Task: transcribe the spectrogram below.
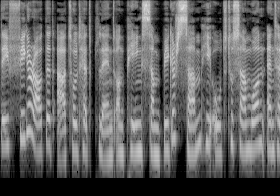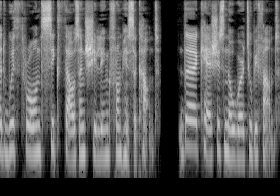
They figure out that Arthold had planned on paying some bigger sum he owed to someone and had withdrawn 6,000 shilling from his account. The cash is nowhere to be found.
